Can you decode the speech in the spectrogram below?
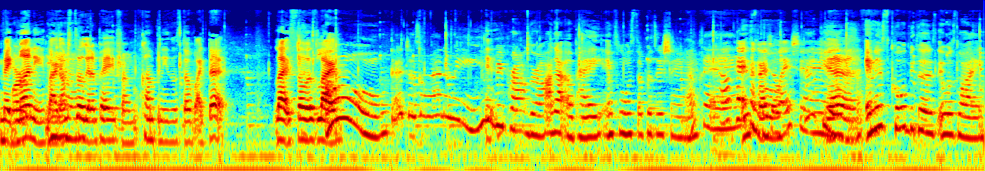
make Work. money. Like I'm still getting paid from companies and stuff like that. Like so it's like oh, that just reminded me. You would be proud, girl. I got a paid influencer position. Okay. Okay, It's congratulations. Yeah. And it's cool because it was like,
